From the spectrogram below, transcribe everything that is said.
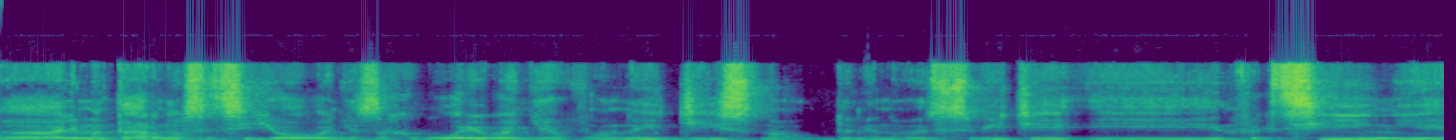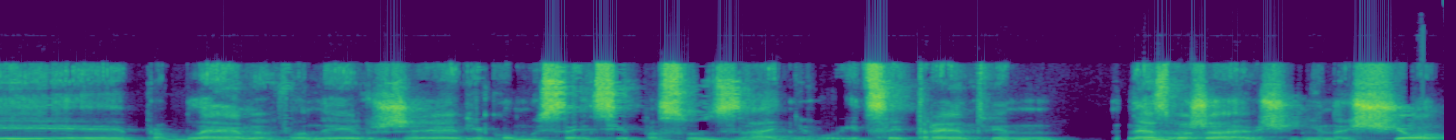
е, аліментарно асоційовані захворювання вони дійсно домінують в світі, і інфекційні проблеми вони вже в якомусь сенсі пасуть заднього. І цей тренд він. Незважаючи ні на що,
